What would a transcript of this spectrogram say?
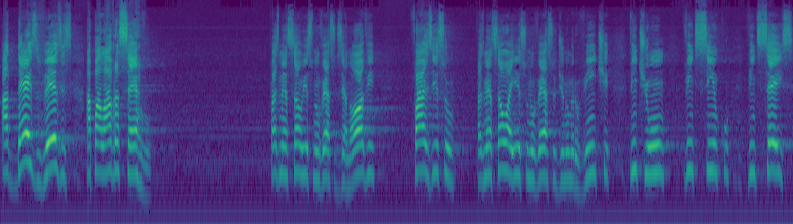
a dez vezes a palavra servo. Faz menção isso no verso 19, faz isso, faz menção a isso no verso de número 20, 21, 25, 26,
